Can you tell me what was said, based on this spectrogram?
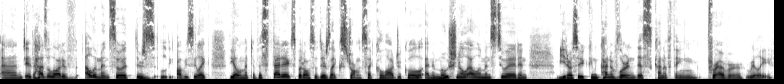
And it has a lot of elements. So it, there's obviously like the element of aesthetics, but also there's like strong psychological and emotional elements to it. And, you know, so you can kind of learn this kind of thing forever, really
